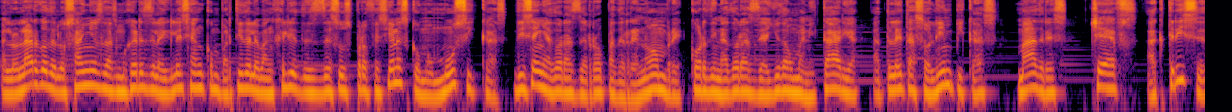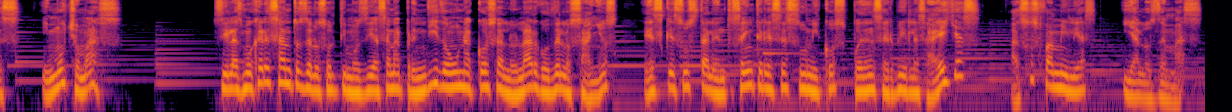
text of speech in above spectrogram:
A lo largo de los años, las mujeres de la iglesia han compartido el Evangelio desde sus profesiones como músicas, diseñadoras de ropa de renombre, coordinadoras de ayuda humanitaria, atletas olímpicas, madres, chefs, actrices y mucho más. Si las mujeres santos de los últimos días han aprendido una cosa a lo largo de los años, es que sus talentos e intereses únicos pueden servirles a ellas, a sus familias y a los demás.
